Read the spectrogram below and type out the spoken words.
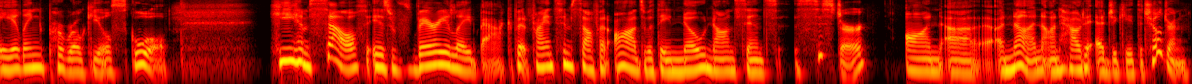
ailing parochial school. He himself is very laid back, but finds himself at odds with a no nonsense sister on uh, a nun on how to educate the children.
